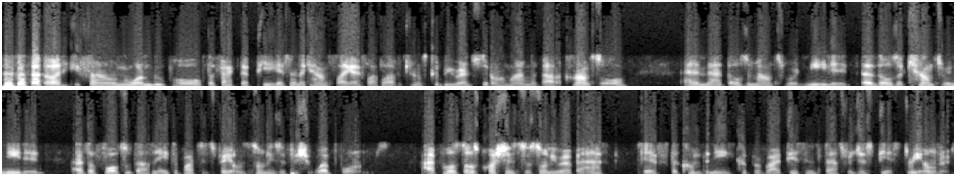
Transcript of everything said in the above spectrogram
thought he found one loophole, the fact that PSN accounts like Xbox Live accounts could be registered online without a console, and that those amounts were needed, uh, those accounts were needed as of fall 2008 to participate on Sony's official web forums. I posed those questions to Sony rep and asked if the company could provide PSN stats for just PS3 owners.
